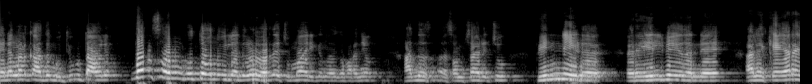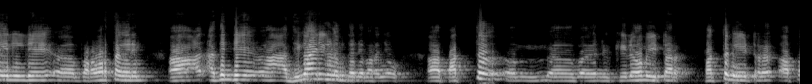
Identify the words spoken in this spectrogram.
ജനങ്ങൾക്ക് അത് ബുദ്ധിമുട്ടാവില്ല. ബഫർ സോണും കുത്തൊന്നുമില്ല നിങ്ങൾ വെറുതെ ചുമ്മാ ഇരിക്കുന്നതൊക്കെ പറഞ്ഞു. അന്ന് സംസാരിച്ചു. പിന്നീട് റെയിൽവേ തന്നെ അല്ലെ കെ റെയിലിന്റെ പ്രവർത്തകരും അതിന്റെ അധികാരികളും തന്നെ പറഞ്ഞു പത്ത് കിലോമീറ്റർ പത്ത് മീറ്റർ അപ്പ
